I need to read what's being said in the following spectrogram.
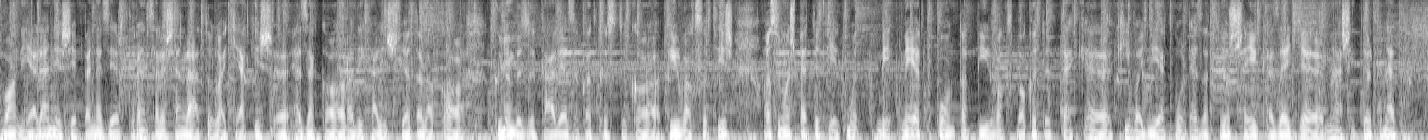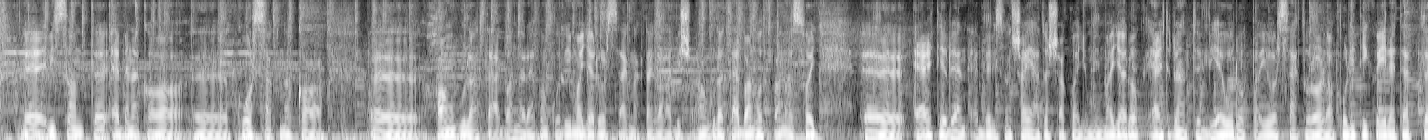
van jelen, és éppen ezért rendszeresen látogatják is ezek a radikális fiatalok a különböző kávéházakat, köztük a Pilvaxot is. Azt, hogy most Petőfiék miért pont a Pilvaxba kötöttek ki, vagy miért volt ez a törzsejük, ez egy másik történet. Viszont ebben a korszaknak a hangulatában, a reformkori Magyarországnak legalábbis a hangulatában ott van az, hogy eltérően, ebben viszont sajátosak vagyunk mi magyarok, eltérően a többi európai országtól, ahol a politikai életet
